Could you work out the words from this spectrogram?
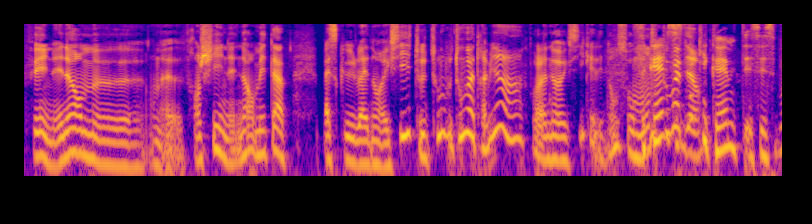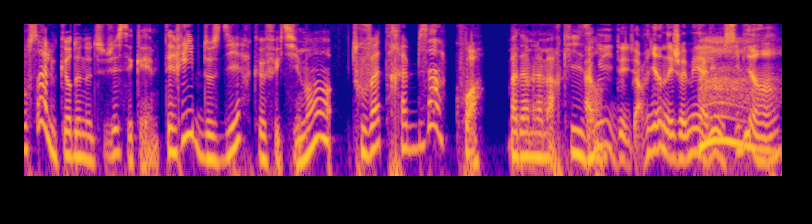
fait une énorme, euh, on a franchi une énorme étape parce que l'anorexie, tout, tout, tout va très bien hein. pour l'anorexie, qu'elle est dans son C'est monde, même, tout va bien. est c'est pour ça le cœur de notre sujet, c'est quand même terrible de se dire qu'effectivement tout va très bien, quoi, Madame bah, la Marquise. Ah hein. oui, déjà, rien n'est jamais allé aussi bien. hein.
